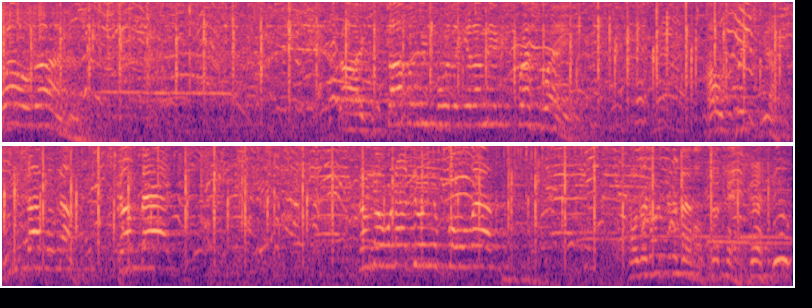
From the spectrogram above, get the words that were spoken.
Well done. Uh, stop them before they get on the expressway. Oh, please, yeah. We stop them now. Come back. No, no, we're not doing a full lap. Oh, they're going to the medals. Okay, good. Whew.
